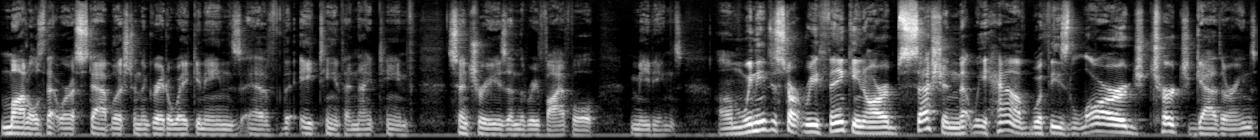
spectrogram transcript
models that were established in the Great Awakenings of the 18th and 19th centuries and the revival meetings. Um, we need to start rethinking our obsession that we have with these large church gatherings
